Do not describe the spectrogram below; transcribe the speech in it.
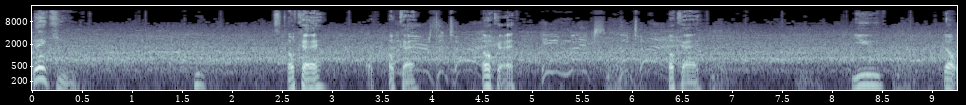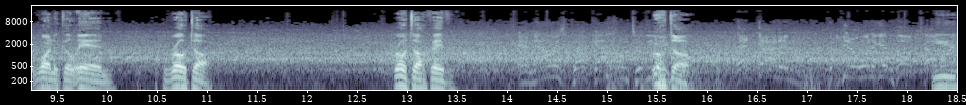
Thank you. Okay. Okay. Okay. Okay. You don't want to go in. Road Dogg. Road Dogg, baby. Road oh, dog. You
